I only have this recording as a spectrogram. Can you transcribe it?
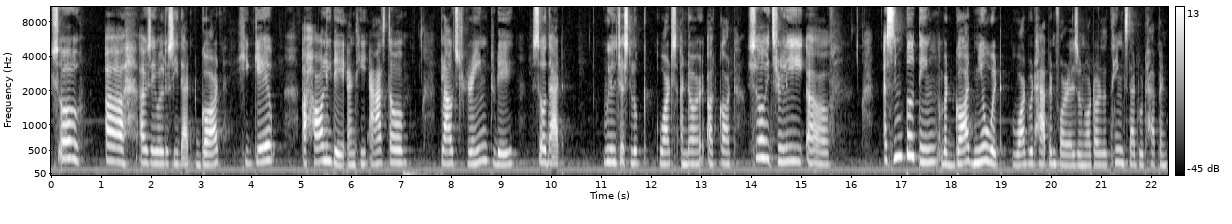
So uh, i was able to see that god he gave a holiday and he asked the clouds to rain today so that we'll just look what's under our cot. So it's really uh, a simple thing but god knew it what would happen for us and what are the things that would happen.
